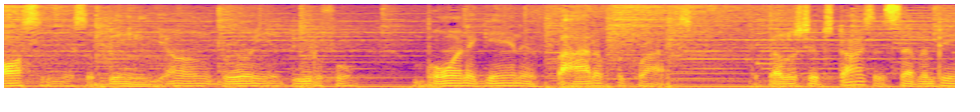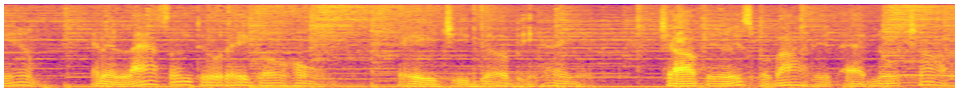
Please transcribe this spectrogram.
awesomeness of being young, brilliant, beautiful, born again, and fired up for Christ. The fellowship starts at 7 p.m. and it lasts until they go home. AGW hanging. Childcare is provided at no charge,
